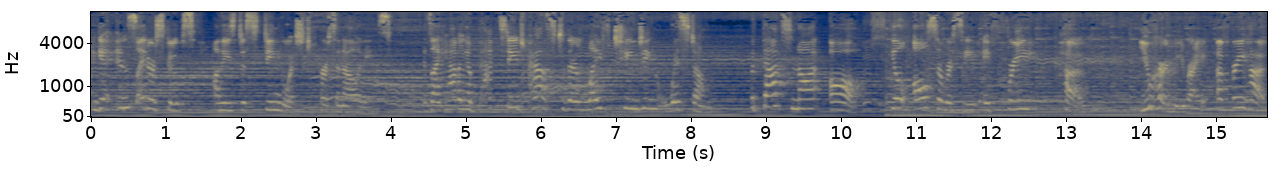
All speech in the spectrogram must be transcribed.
and get insider scoops on these distinguished personalities. It's like having a backstage pass to their life changing wisdom. But that's not all. You'll also receive a free hug. You heard me right a free hug.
